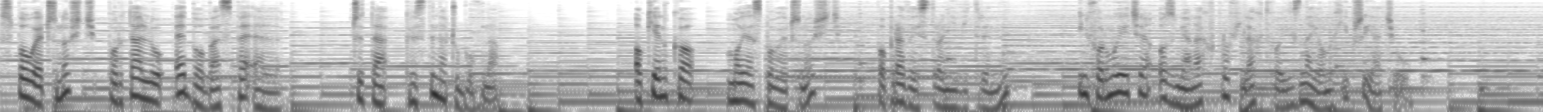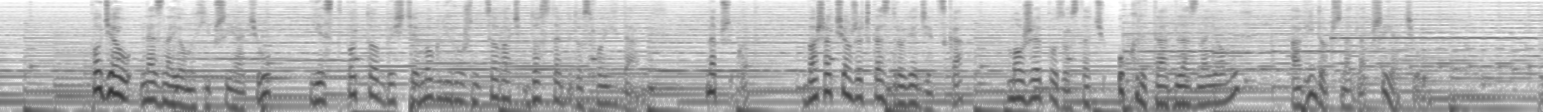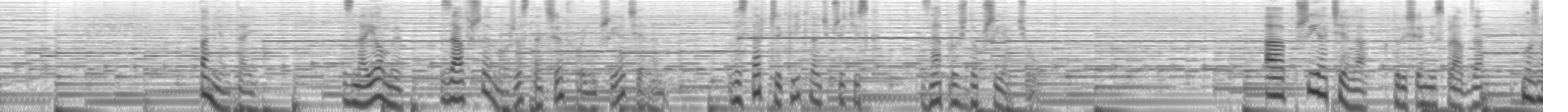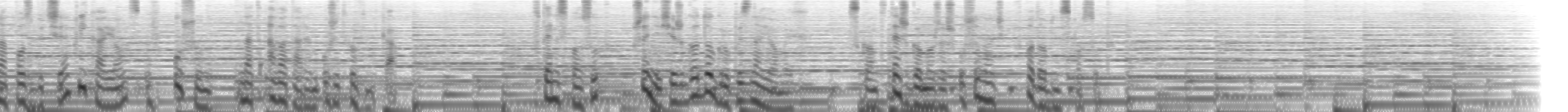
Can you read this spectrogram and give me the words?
Społeczność portalu ebobas.pl Czyta Krystyna Czubówna. Okienko Moja społeczność po prawej stronie witryny informuje Cię o zmianach w profilach Twoich znajomych i przyjaciół. Podział na znajomych i przyjaciół jest po to, byście mogli różnicować dostęp do swoich danych. Na przykład, Wasza książeczka zdrowia dziecka może pozostać ukryta dla znajomych, a widoczna dla przyjaciół. Pamiętaj, znajomy zawsze może stać się Twoim przyjacielem. Wystarczy kliknąć przycisk Zaproś do przyjaciół. A przyjaciela, który się nie sprawdza, można pozbyć się klikając w Usuń nad awatarem użytkownika. W ten sposób przeniesiesz go do grupy znajomych, skąd też go możesz usunąć w podobny sposób.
